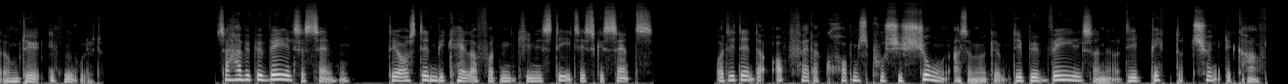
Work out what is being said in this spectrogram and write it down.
om det er uroligt. Så har vi bevægelsesanden. Det er også den, vi kalder for den kinestetiske sans. Og det er den, der opfatter kroppens position. Altså man kan, det er bevægelserne, og det er vægt og tyngdekraft.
